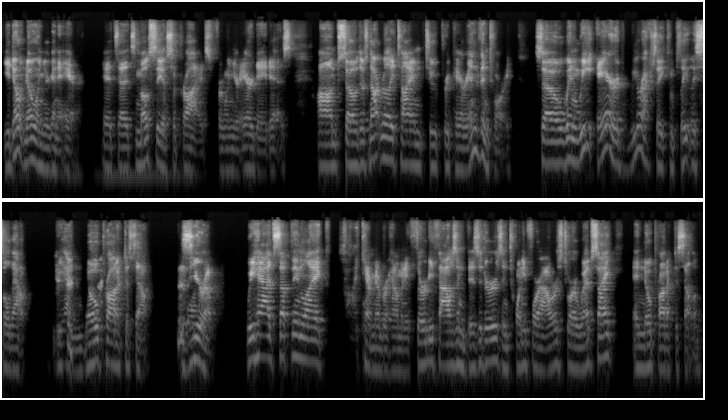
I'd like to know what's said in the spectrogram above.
you don't know when you're going to air. It's a, it's mostly a surprise for when your air date is. Um, so there's not really time to prepare inventory. So when we aired we were actually completely sold out. We had no product to sell. Zero. We had something like I can't remember how many 30,000 visitors in 24 hours to our website and no product to sell them.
